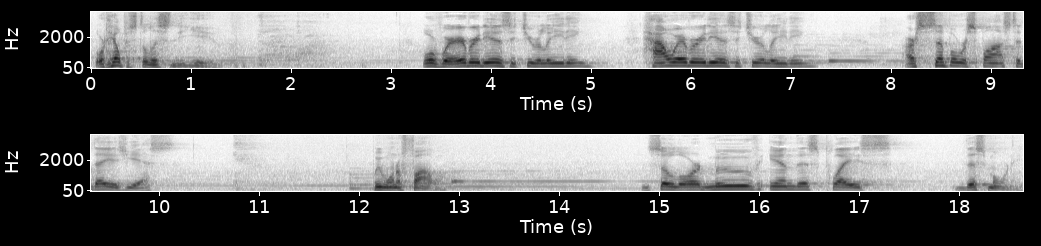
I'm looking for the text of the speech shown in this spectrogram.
Lord, help us to listen to you. Lord, wherever it is that you're leading, however it is that you're leading, our simple response today is yes. We want to follow. And so, Lord, move in this place this morning.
